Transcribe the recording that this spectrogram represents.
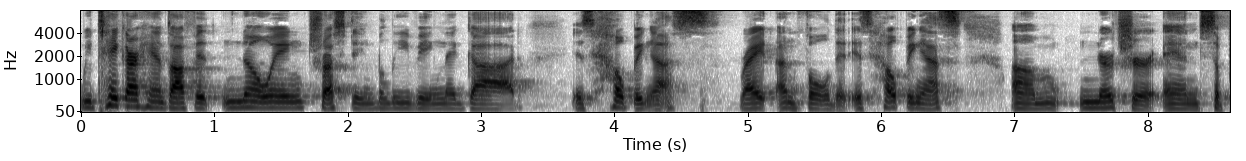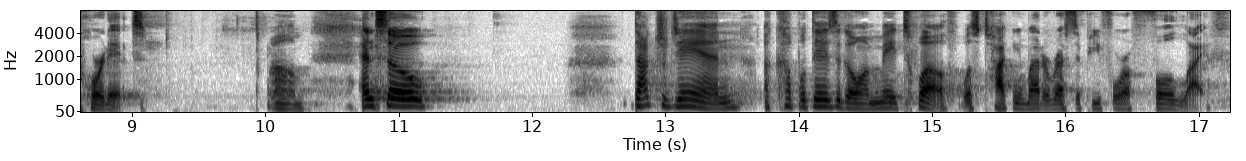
We take our hands off it knowing, trusting, believing that God is helping us, right? Unfold it, is helping us um, nurture and support it. Um, and so, Dr. Dan, a couple days ago on May 12th, was talking about a recipe for a full life.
